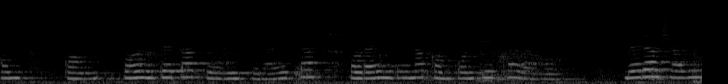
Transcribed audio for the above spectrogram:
kon, konponketak egitera eta orain dena konpontuta dago. Beraz ari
